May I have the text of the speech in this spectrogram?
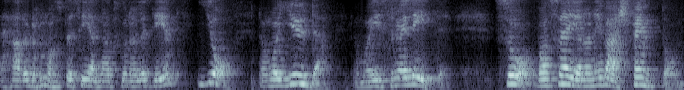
hade de någon speciell nationalitet? Ja, de var judar. De var israeliter. Så, vad säger han i vers 15?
